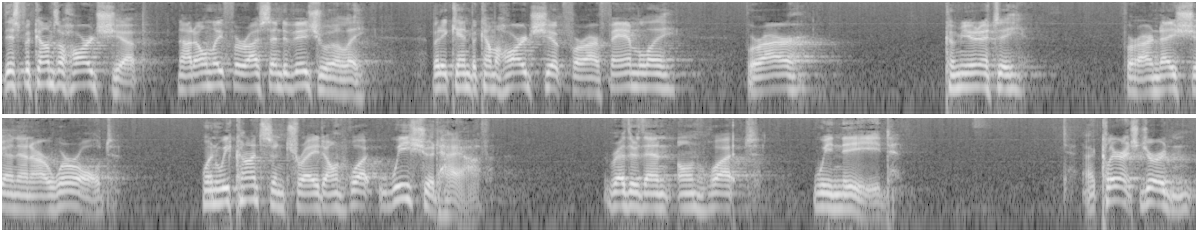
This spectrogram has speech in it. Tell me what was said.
This becomes a hardship, not only for us individually, but it can become a hardship for our family, for our community, for our nation and our world when we concentrate on what we should have rather than on what we need. Uh, Clarence Jordan,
